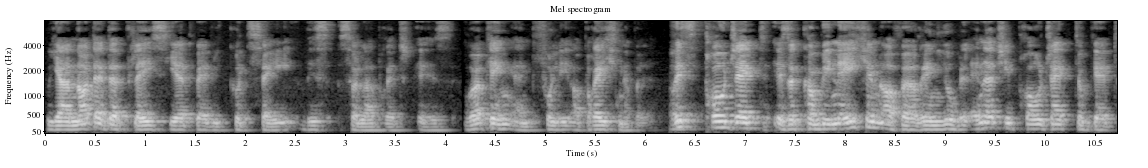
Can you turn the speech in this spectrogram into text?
we are not at a place yet where we could say this solar bridge is working and fully operational. This project is a combination of a renewable energy project to get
